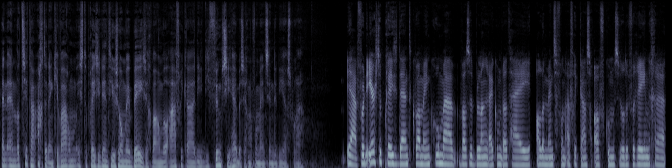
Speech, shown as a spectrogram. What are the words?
En, en wat zit daarachter, denk je? Waarom is de president hier zo mee bezig? Waarom wil Afrika die, die functie hebben, zeg maar, voor mensen in de diaspora? Ja, voor de eerste president Kwame Nkrumah was het belangrijk omdat hij alle mensen van Afrikaanse afkomst wilde verenigen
